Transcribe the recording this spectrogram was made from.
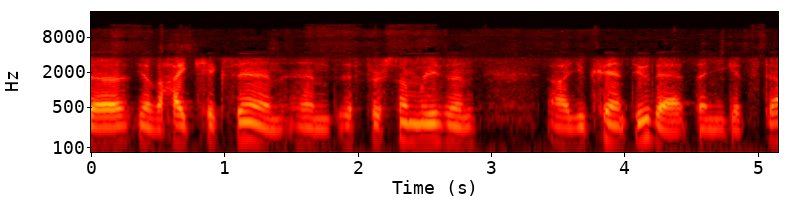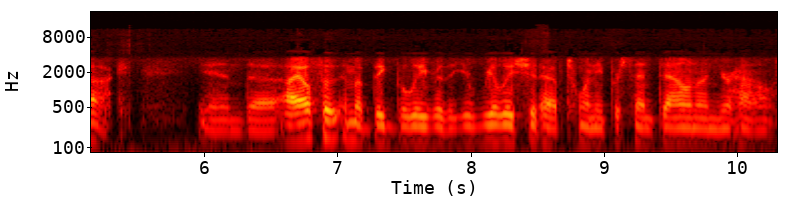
uh, you know, the hike kicks in, and if for some reason uh, you can't do that, then you get stuck. And uh, I also am a big believer that you really should have 20% down on your house,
